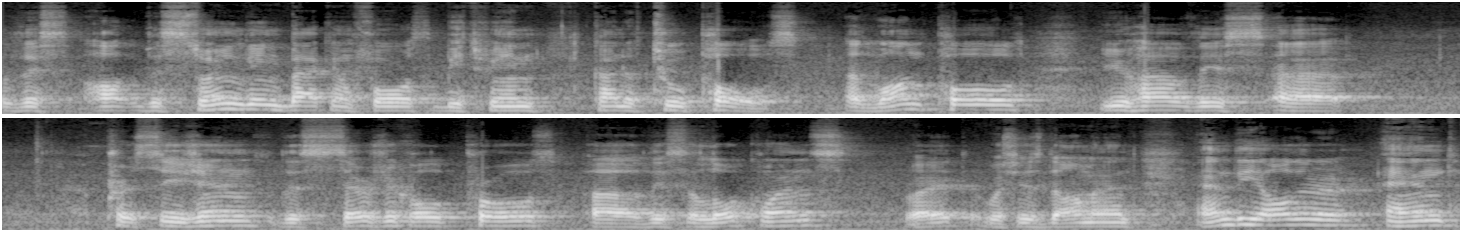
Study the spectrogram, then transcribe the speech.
this, uh, this swinging back and forth between kind of two poles. At one pole, you have this uh, precision, this surgical prose, uh, this eloquence, right, which is dominant. And the other end,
